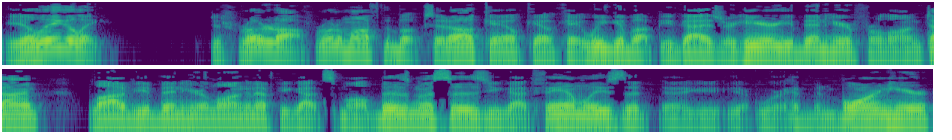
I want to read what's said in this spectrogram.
illegally. Just wrote it off, wrote them off the book. Said, okay, okay, okay, we give up. You guys are here. You've been here for a long time. A lot of you have been here long enough. You got small businesses. You got families that uh, you, were, have been born here.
